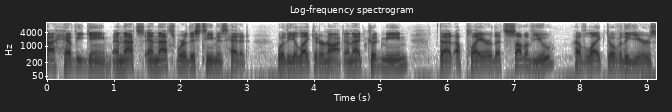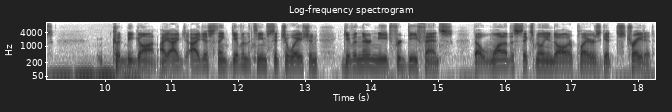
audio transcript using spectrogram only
a heavy game, and that's and that's where this team is headed, whether you like it or not. And that could mean that a player that some of you have liked over the years could be gone. I, I, I just think, given the team's situation, given their need for defense, that one of the six million dollar players gets traded.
